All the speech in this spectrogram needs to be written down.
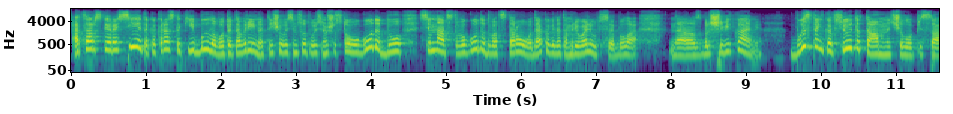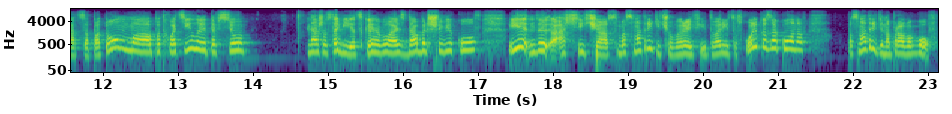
А царская Россия это как раз таки и было вот это время 1886 года до 17 года, 22, да, когда там революция была э, с большевиками. Быстренько все это там начало писаться, потом а, подхватила это все наша советская власть, да, большевиков. И а сейчас, посмотрите, что в РФ творится, сколько законов, Посмотрите на право ГОВ,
